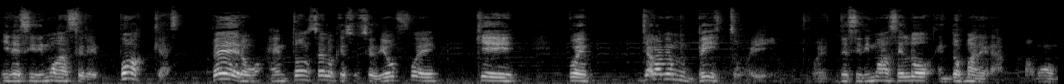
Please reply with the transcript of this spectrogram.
y decidimos hacer el podcast. Pero entonces lo que sucedió fue que, pues, ya lo habíamos visto y pues decidimos hacerlo en dos maneras. Vamos,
